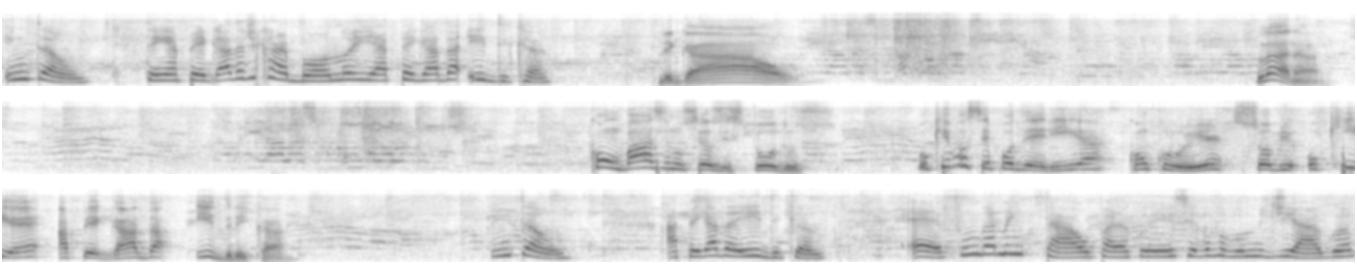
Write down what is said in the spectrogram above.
Então, tem a pegada de carbono e a pegada hídrica. Legal! Lana, com base nos seus estudos, o que você poderia concluir sobre o que é a pegada hídrica? Então, a pegada hídrica é fundamental para conhecer o volume de água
